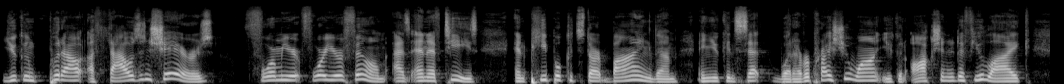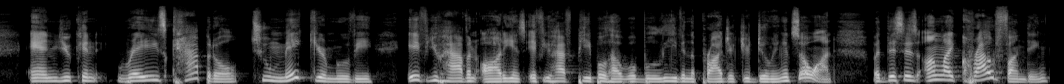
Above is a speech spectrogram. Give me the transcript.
you can put out a thousand shares for your for your film as NFTs and people could start buying them and you can set whatever price you want. You can auction it if you like and you can raise capital to make your movie if you have an audience if you have people that will believe in the project you're doing and so on. But this is unlike crowdfunding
